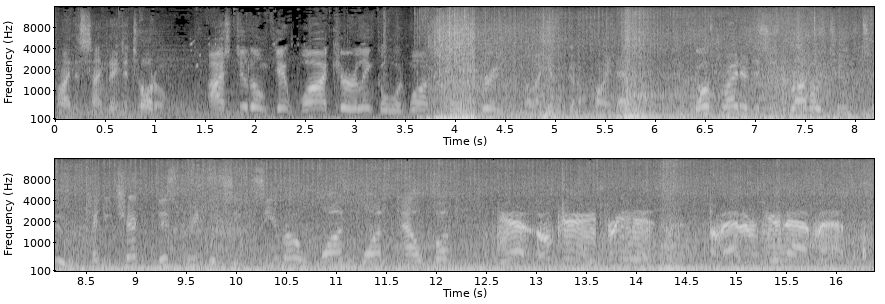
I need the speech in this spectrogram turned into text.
Find the Sangre de Toro. I still don't get why Kirilenko would want more crew. Well, I guess we're gonna find out. Ghost Rider, this is Bravo 2-2. Can you check this frequency? 011 Alpha? Yeah, okay, three hits. I'm adding them to your nav map.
